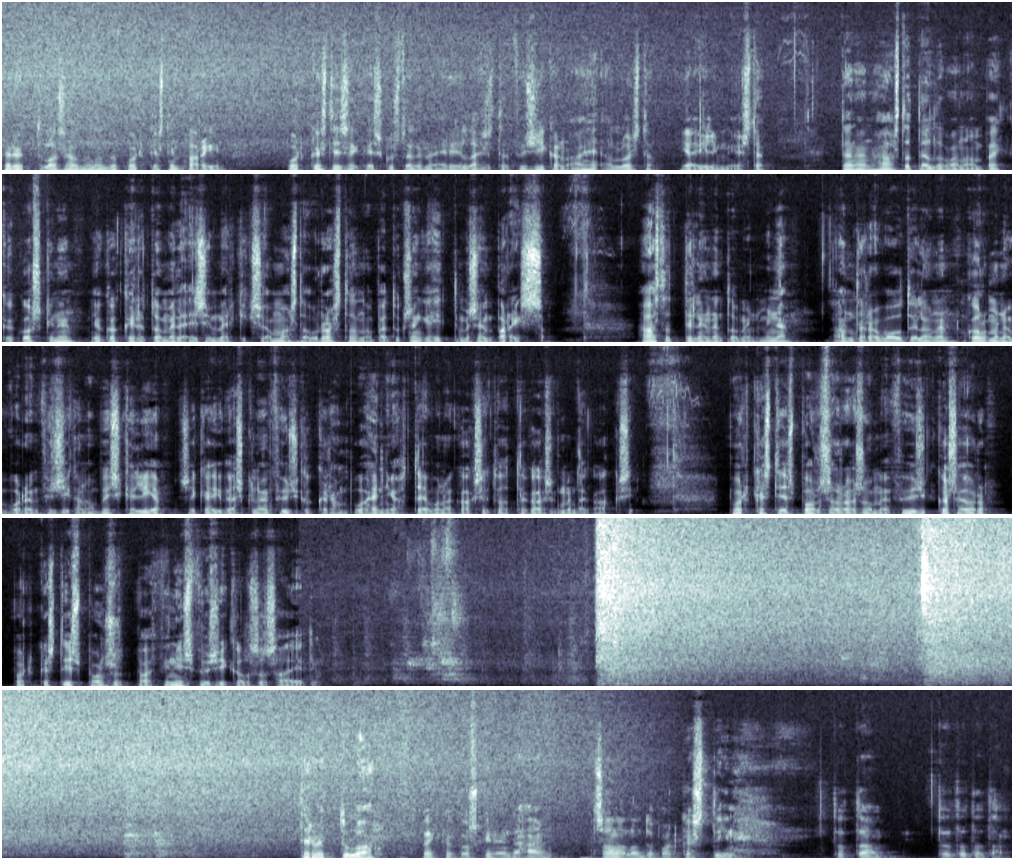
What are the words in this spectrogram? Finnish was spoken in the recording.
Tervetuloa Saunalanto-podcastin pariin. Podcastissa keskustelemme erilaisista fysiikan aihealueista ja ilmiöistä. Tänään haastateltavana on Pekka Koskinen, joka kertoo meille esimerkiksi omasta urastaan opetuksen kehittämisen parissa. Haastattelijana toimin minä, Antero Voutilainen, kolmannen vuoden fysiikan opiskelija sekä Jyväskylän fysiikkakerhan puheenjohtaja vuonna 2022. Podcastia sponsoroi Suomen fysiikkaseura. Podcast is sponsored by Finnish Physical Society. Tervetuloa Pekka Koskinen tähän Sanalonto-podcastiin. Tota, tota, tota.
